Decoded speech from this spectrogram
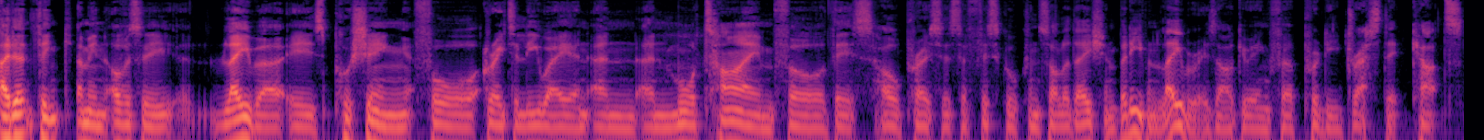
I don't think, I mean, obviously, Labour is pushing for greater leeway and, and, and more time for this whole process of fiscal consolidation. But even Labour is arguing for pretty drastic cuts.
